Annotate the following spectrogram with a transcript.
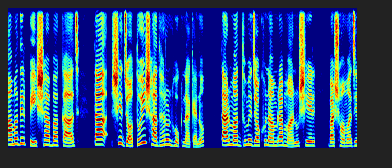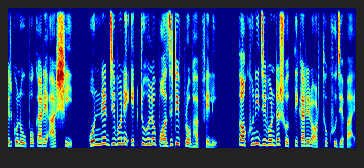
আমাদের পেশা বা কাজ তা সে যতই সাধারণ হোক না কেন তার মাধ্যমে যখন আমরা মানুষের বা সমাজের কোনো উপকারে আসি অন্যের জীবনে একটু হলেও পজিটিভ প্রভাব ফেলি তখনই জীবনটা সত্যিকারের অর্থ খুঁজে পায়।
